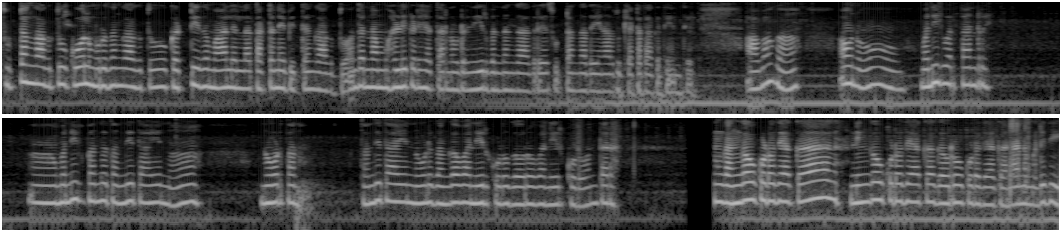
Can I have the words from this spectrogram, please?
ಸುಟ್ಟಂಗಾಗ್ತು, ಕೋಲು ಮುರಿದಂಗಾಗ್ತು, ಕಟ್ಟಿದ ಮಾಲೆಲ್ಲ ತಟ್ಟನೆ ಬಿದ್ದಂಗಾಗ್ತು. ಅಂದ್ರೆ ನಮ್ಮ ಹಳ್ಳಿ ಕಡೆ ಹೇಳ್ತಾರೆ ನೋಡ್ರಿ, ನೀರು ಬಂದಂಗಾದರೆ, ಸುಟ್ಟಂಗಾದ್ರೆ ಏನಾದರೂ ಕೆಟ್ಟದಾಗತ್ತೆ ಅಂತೇಳಿ ಆವಾಗ ಅವನು ಮನೆಗೆ ಬರ್ತಾನ್ರಿ. ಮನೆಗೆ ಬಂದ ತಂದೆ ತಾಯಿನ ನೋಡ್ತಾನೆ. ತಂದೆ ತಾಯಿನ ನೋಡಿ, ಗಂಗವ್ವ ನೀರು ಕೊಡು ಗೌರವ ನೀರು ಕೊಡು ಅಂತಾರೆ. ಗಂಗವ್ ಕೊಡೋದು ಯಾಕ? ನಿಂಗವ್ ಕೊಡೋದು ಯಾಕ? ಗೌರವ ಕೊಡೋದು ಯಾಕ? ನಾನು ಮಡಿದಿ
